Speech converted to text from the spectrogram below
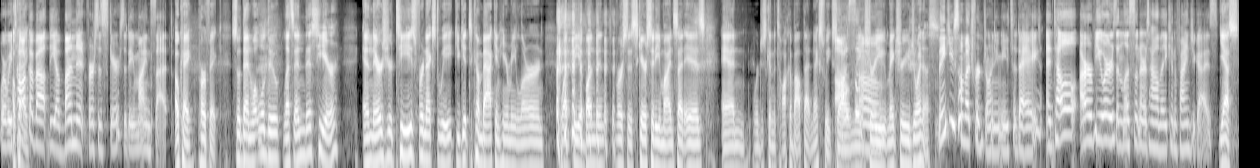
where we okay. talk about the abundant versus scarcity mindset. Okay, perfect. So then what we'll do, let's end this here. And there's your tease for next week. You get to come back and hear me learn what the abundant versus scarcity mindset is. And we're just going to talk about that next week. So make sure you make sure you join us. Thank you so much for joining me today. And tell our viewers and listeners how they can find you guys. Yes,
